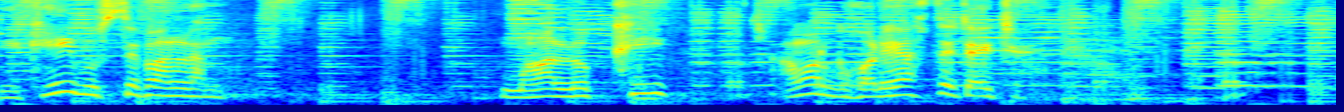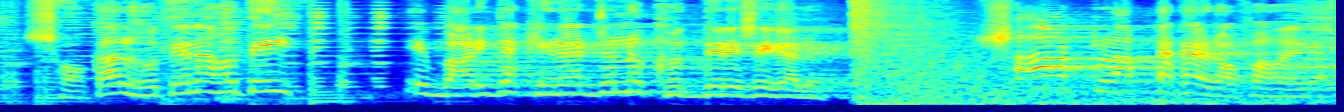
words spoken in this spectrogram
দেখেই বুঝতে পারলাম। মা লক্ষ্মী আমার ঘরে আসতে চাইছে। সকাল হতে না হতেই এ বাড়িটা কেনার জন্য খদ্দের এসে গেল। ষাট লাখ টাকায় রফা হয়ে গেল।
